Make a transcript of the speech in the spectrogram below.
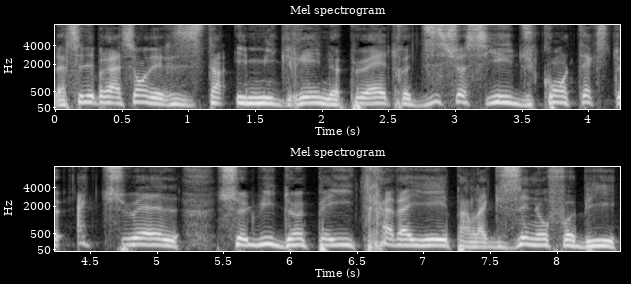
la célébration des résistants immigrés ne peut être dissociée du contexte actuel, celui d'un pays travaillé par la xénophobie,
